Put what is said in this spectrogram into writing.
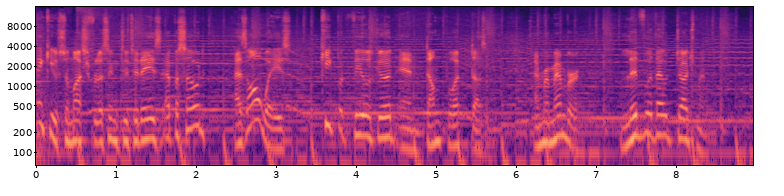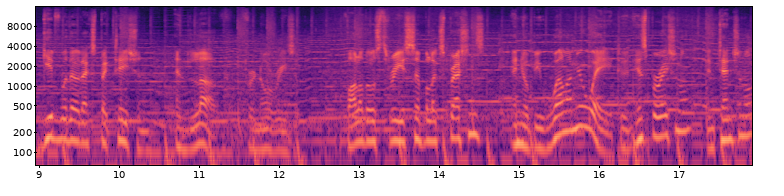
Thank you so much for listening to today's episode. As always, keep what feels good and dump what doesn't. And remember, live without judgment, give without expectation, and love for no reason. Follow those three simple expressions, and you'll be well on your way to an inspirational, intentional,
